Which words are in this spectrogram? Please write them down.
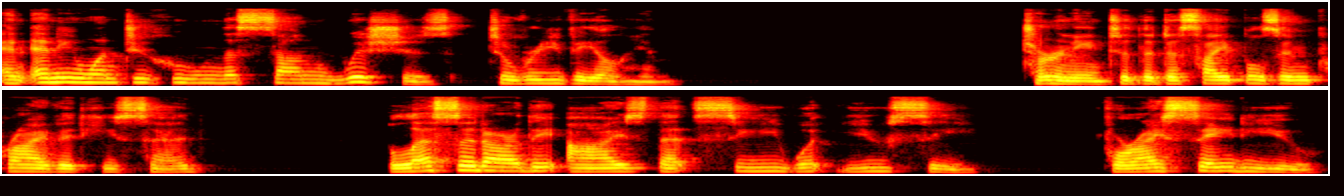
and anyone to whom the Son wishes to reveal him. Turning to the disciples in private, he said, Blessed are the eyes that see what you see. For I say to you,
